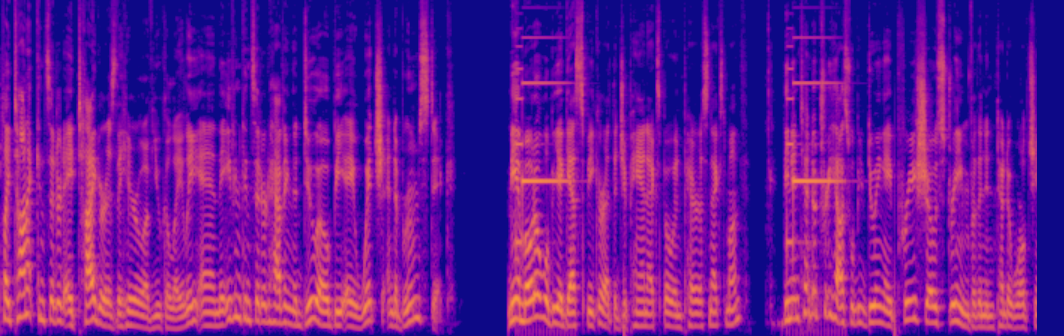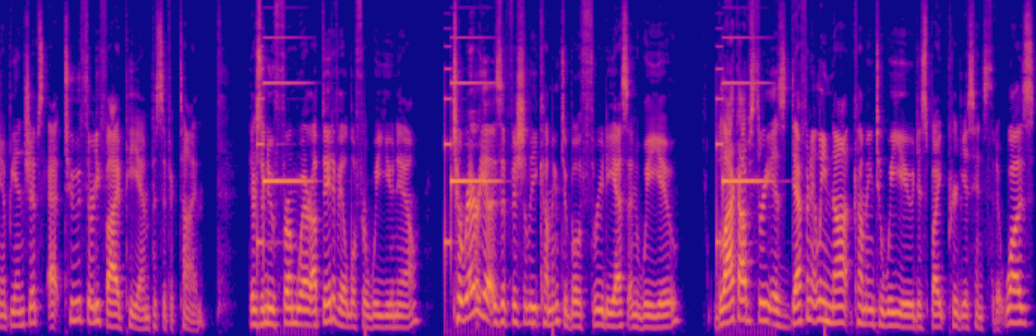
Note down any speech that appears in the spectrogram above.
Playtonic considered a tiger as the hero of Yooka-Laylee, and they even considered having the duo be a witch and a broomstick. Miyamoto will be a guest speaker at the Japan Expo in Paris next month. The Nintendo Treehouse will be doing a pre-show stream for the Nintendo World Championships at 2:35 p.m. Pacific Time. There's a new firmware update available for Wii U now. Terraria is officially coming to both 3DS and Wii U. Black Ops 3 is definitely not coming to Wii U, despite previous hints that it was.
